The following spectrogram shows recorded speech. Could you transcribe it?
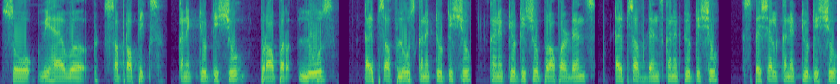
So we have uh, subtopics connective tissue, proper loose, types of loose connective tissue, connective tissue proper dense, types of dense connective tissue, special connective tissue,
